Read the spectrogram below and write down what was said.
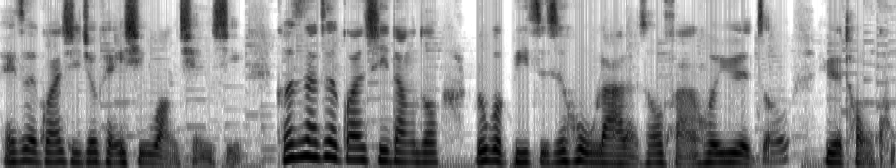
诶，这个关系就可以一起往前行。可是，在这个关系当中，如果彼此是互拉的时候，反而会越走越痛苦。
